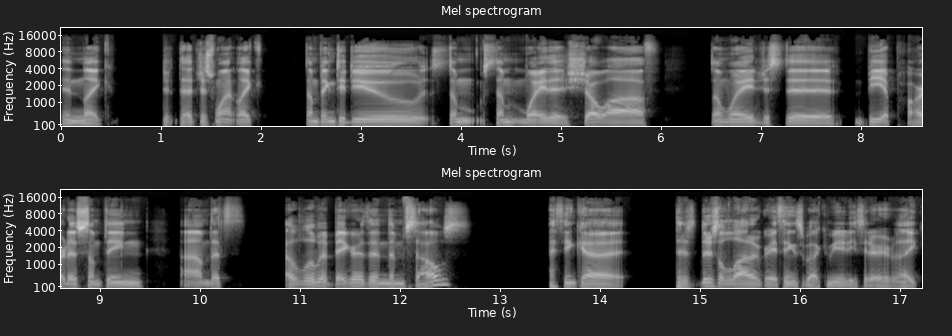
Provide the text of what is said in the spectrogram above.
in like that just want like something to do, some some way to show off, some way just to be a part of something. Um, that's a little bit bigger than themselves. I think uh, there's there's a lot of great things about community theater, like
